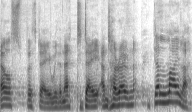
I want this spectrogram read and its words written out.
Elspeth Day with Annette Day and her own Delilah.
